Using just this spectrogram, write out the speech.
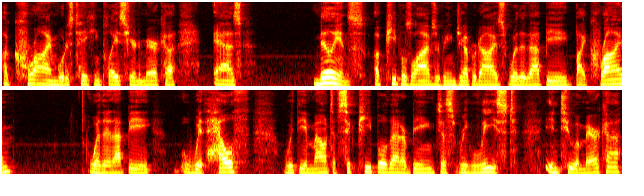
a crime what is taking place here in America as millions of people's lives are being jeopardized, whether that be by crime, whether that be with health, with the amount of sick people that are being just released into America.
